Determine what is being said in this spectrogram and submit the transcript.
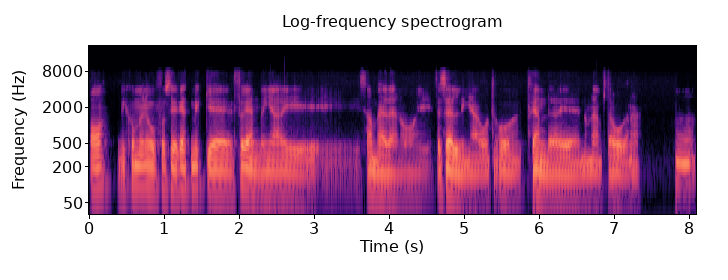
ja, vi kommer nog få se rätt mycket förändringar i, i samhällen och i försäljningar och, och trender i de närmsta åren. Mm.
